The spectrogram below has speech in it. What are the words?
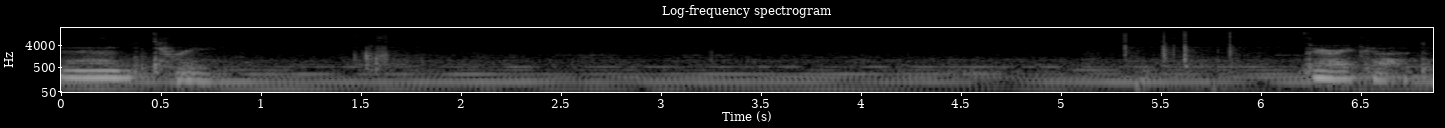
And three. Very good.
